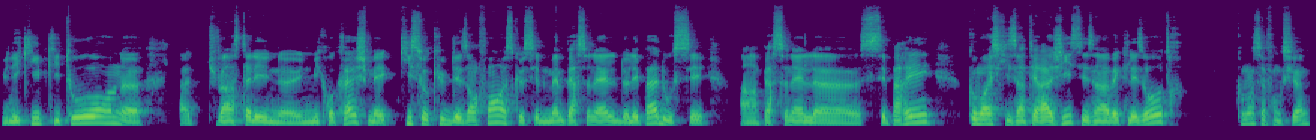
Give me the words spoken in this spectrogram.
une équipe qui tourne. euh, ah, Tu vas installer une, une micro-crèche, mais qui s'occupe des enfants? Est-ce que c'est le même personnel de l'EHPAD ou c'est un personnel euh, séparé? Comment est-ce qu'ils interagissent les uns avec les autres? Comment ça fonctionne?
